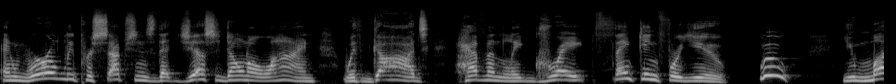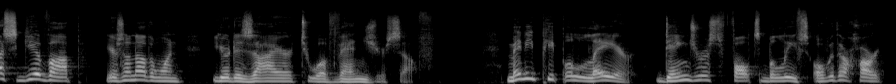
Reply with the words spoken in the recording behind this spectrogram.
and worldly perceptions that just don't align with God's heavenly great thinking for you. Woo! You must give up, here's another one, your desire to avenge yourself. Many people layer dangerous false beliefs over their heart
